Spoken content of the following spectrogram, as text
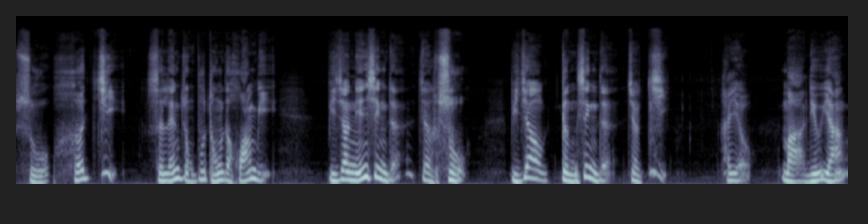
黍和稷是两种不同的黄米，比较粘性的叫黍，比较梗性的叫稷。还有马、牛、羊、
